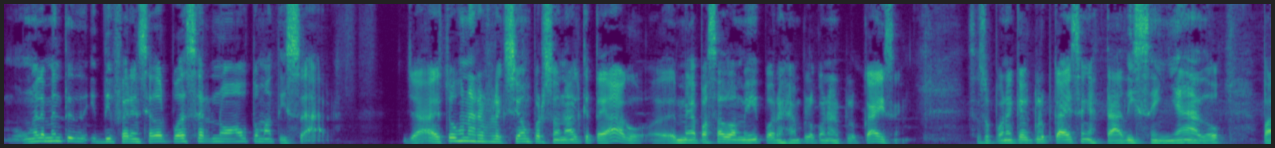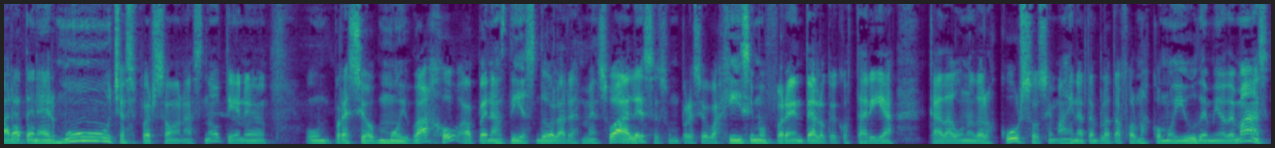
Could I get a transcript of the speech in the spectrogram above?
un elemento diferenciador puede ser no automatizar. Ya, esto es una reflexión personal que te hago. Eh, me ha pasado a mí, por ejemplo, con el Club Kaizen. Se supone que el Club Kaizen está diseñado para tener muchas personas, ¿no? Tiene un precio muy bajo, apenas 10 dólares mensuales, es un precio bajísimo frente a lo que costaría cada uno de los cursos. Imagínate en plataformas como Udemy o demás,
